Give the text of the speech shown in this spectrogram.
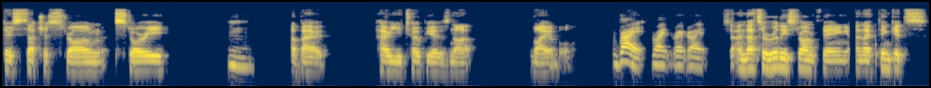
there's such a strong story mm. about how utopia is not viable. Right, right, right, right. So, and that's a really strong thing. And I think it's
